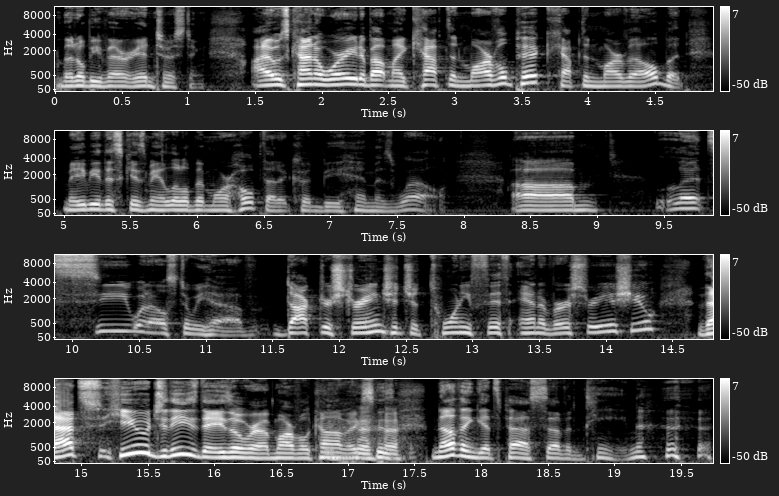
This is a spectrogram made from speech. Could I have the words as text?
but it'll be very interesting. I was kind of worried about my Captain Marvel pick, Captain Marvel, but maybe this gives me a little bit more hope that it could be him as well. Um, let's see what else do we have. Doctor Strange hits your 25th anniversary issue. That's huge these days over at Marvel Comics because nothing gets past 17.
